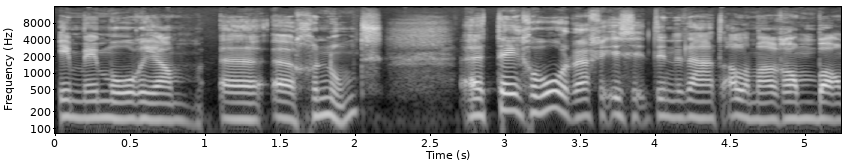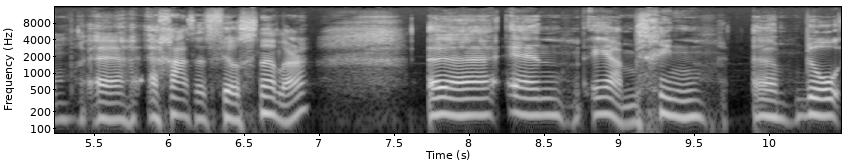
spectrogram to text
in memoriam uh, uh, genoemd. Uh, tegenwoordig is het inderdaad allemaal rambam en gaat het veel sneller. en ja, misschien wil.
